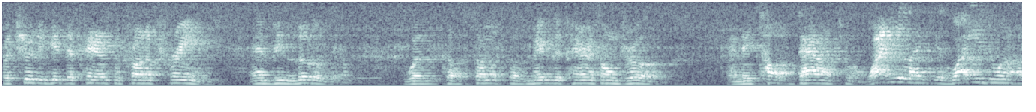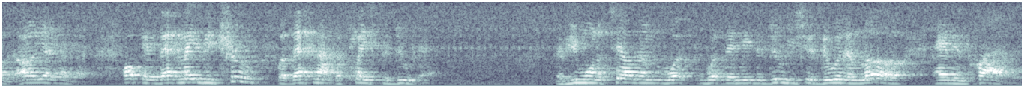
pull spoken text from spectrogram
where children get their parents in front of friends and belittle them, whether because some because maybe the parents on drugs and they talk down to them. Why you like this? Why you doing all this? Oh yeah yeah yeah. Okay, that may be true, but that's not the place to do that. If you want to tell them what, what they need to do, you should do it in love and in private.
